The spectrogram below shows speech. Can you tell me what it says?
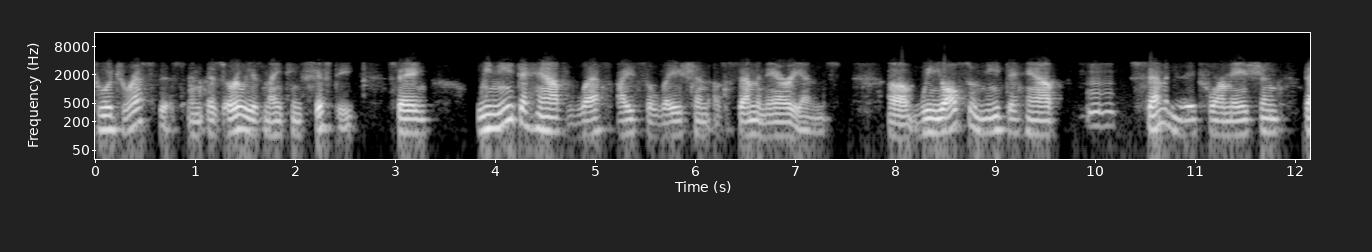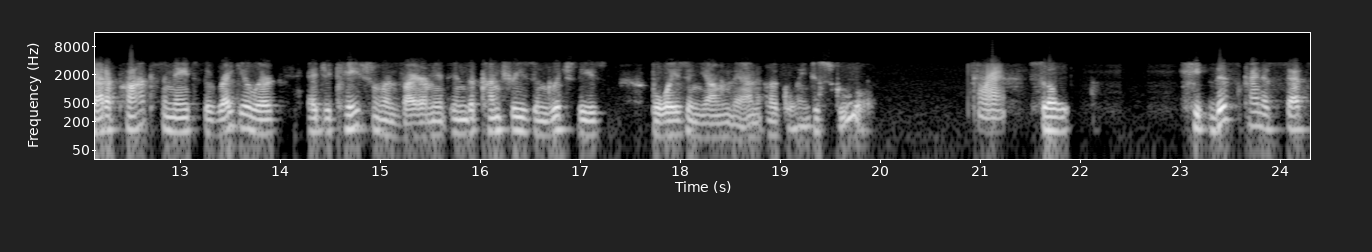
to address this and as early as 1950, saying we need to have less isolation of seminarians. Uh, we also need to have mm-hmm. seminary formation that approximates the regular educational environment in the countries in which these boys and young men are going to school. Right. So he, this kind of sets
